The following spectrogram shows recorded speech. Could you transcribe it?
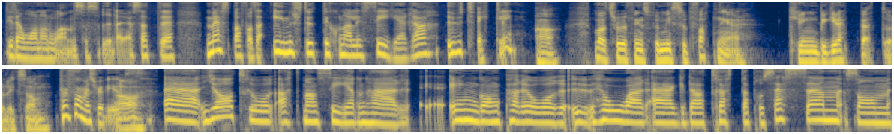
dina one-on-ones och så vidare. Så att eh, mest bara för att institutionalisera utveckling. Ja. Vad tror du finns för missuppfattningar kring begreppet? Och liksom? Performance reviews. Eh, Jag tror att man ser den här en gång per år HR-ägda trötta processen som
